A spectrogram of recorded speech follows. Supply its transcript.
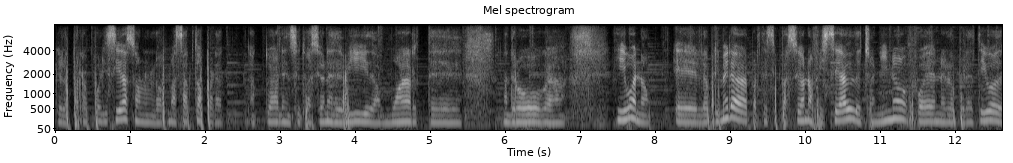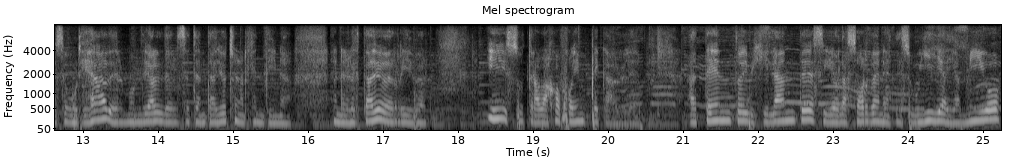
Que los perros policías son los más aptos para actuar en situaciones de vida, muerte, droga. Y bueno, eh, la primera participación oficial de Chonino fue en el operativo de seguridad del Mundial del 78 en Argentina, en el estadio de River. Y su trabajo fue impecable. Atento y vigilante, siguió las órdenes de su guía y amigo,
